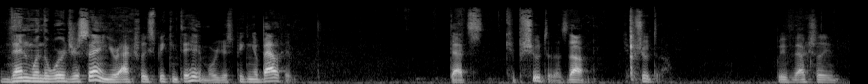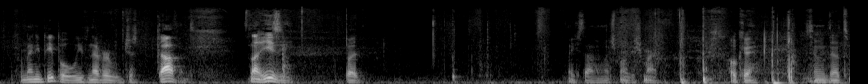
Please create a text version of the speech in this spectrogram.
then, when the words you're saying, you're actually speaking to Him or you're speaking about Him. That's kipshuta. That's davening. Kipshuta. We've actually, for many people, we've never just davened. It's not easy, but makes davening much more geschmack. Okay, send me that tomorrow.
